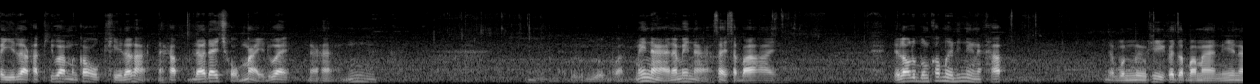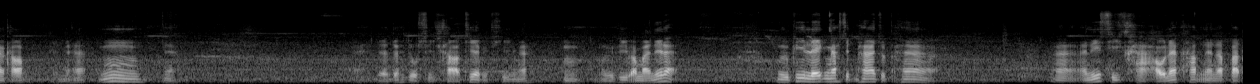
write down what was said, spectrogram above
ปีแล้วครับ พี่ว่ามันก็โอเคแล้วล่ะนะครับ แล้วได้โฉมใหม่ด้วยนะฮะรวมๆก่อนไม่หนานะไม่หนาใส่สบาย เดี๋ยวลองดูบนข้อมือนิดนึงนะครับเนี่ยบนมือพี่ก็จะประมาณนี้นะครับเห็นไหมฮะอืมเนี่ยเดี๋ยวดูสีขาวเทียบอีกทีนะ มือพี่ประมาณนี้แหละ มือพี่เล็กนะสิบห้าจุดห้าอ่าอันนี้สีขาวนะครับเนี่ยนะปัด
